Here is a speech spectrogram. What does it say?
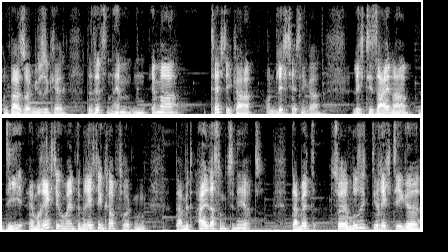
Und bei so einem Musical, da sitzen immer Techniker und Lichttechniker, Lichtdesigner, die im richtigen Moment den richtigen Knopf drücken, damit all das funktioniert. Damit zu der Musik die richtige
